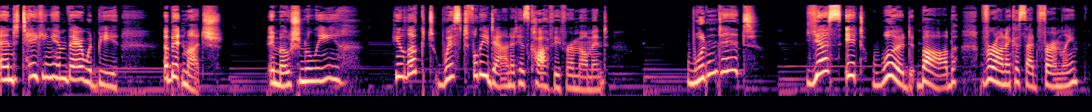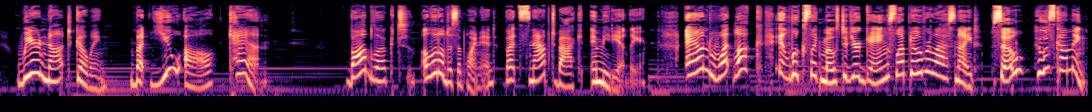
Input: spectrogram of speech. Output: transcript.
and taking him there would be a bit much. Emotionally, he looked wistfully down at his coffee for a moment. Wouldn't it? Yes, it would, Bob, Veronica said firmly. We're not going but you all can. Bob looked a little disappointed, but snapped back immediately. And what luck! It looks like most of your gang slept over last night. So, who's coming?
